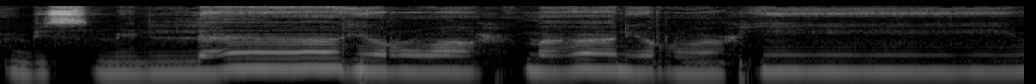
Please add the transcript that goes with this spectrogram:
بسم الله الرحمن الرحيم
